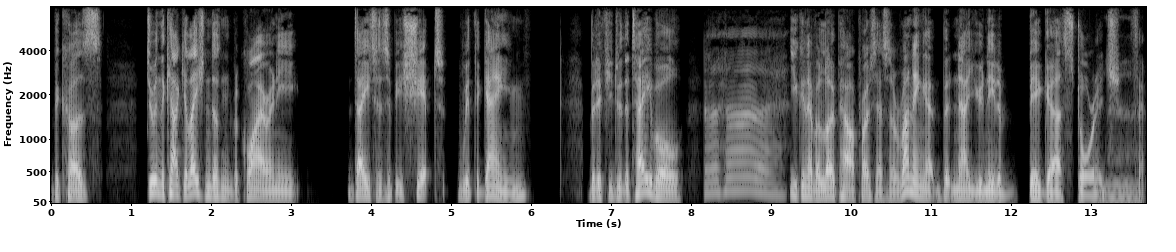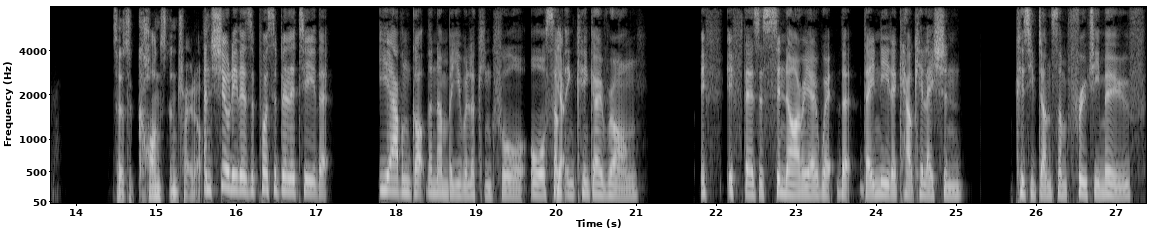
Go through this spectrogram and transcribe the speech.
because doing the calculation doesn't require any data to be shipped with the game. But if you do the table, Uh huh. you can have a low power processor running it, but now you need a bigger storage thing. So it's a constant trade off. And surely there's a possibility that you haven't got the number you were looking for, or something can go wrong. If if there's a scenario where that they need a calculation because you've done some fruity move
